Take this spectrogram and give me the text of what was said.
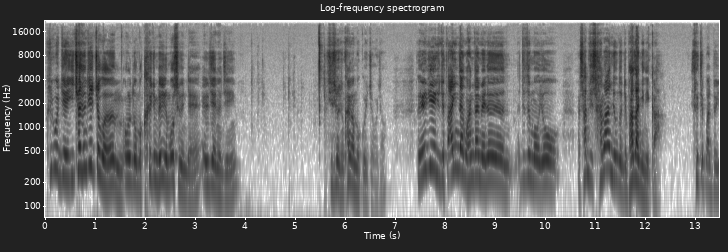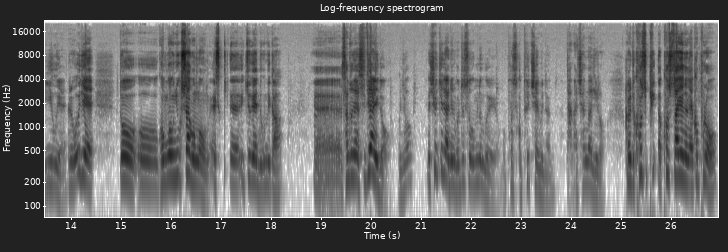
그리고 이제 2차 전지 쪽은 오늘도 뭐 크게 좀 밀리는 모습인데 LG 에너지 지수를 좀 갉아먹고 있죠, 그죠. LG 에너지 빠진다고 한다면은 어쨌든 뭐 요 34만 원 정도 이제 바닥이니까 실적 발표 이후에 그리고 어제 또 어, 006400 S, 에, 이쪽에 누굽니까? 에, 삼성 SDI도 그죠? 근데 실적이 아니면 어쩔 수가 없는 거예요. 뭐 포스코 퓨처엠이든 다 마찬가지로. 그리고 이제 코스 피, 아, 코스닥에는 에코프로,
